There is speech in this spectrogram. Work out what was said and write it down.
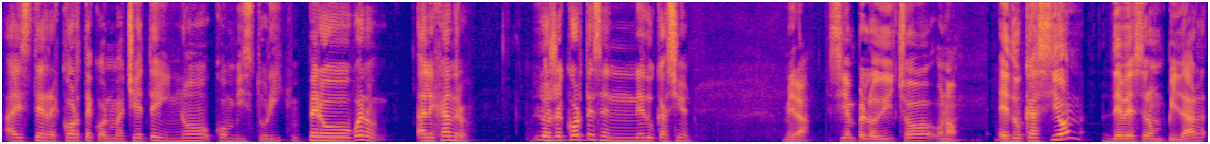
a este recorte con machete y no con bisturí. Pero bueno, Alejandro, los recortes en educación. Mira, siempre lo he dicho, o no, educación debe ser un pilar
